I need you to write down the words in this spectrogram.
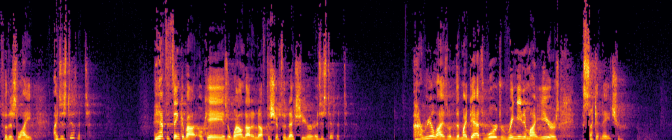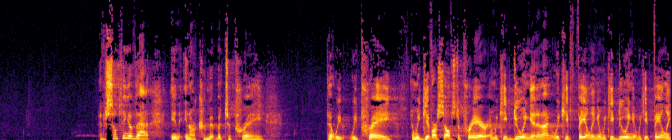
for this light. I just did it. I didn't have to think about, okay, is it wound out enough to shift to the next year? I just did it. And I realized that my dad's words were ringing in my ears, second nature. And there's something of that in, in our commitment to pray that we, we pray and we give ourselves to prayer and we keep doing it and I, we keep failing and we keep doing it, we keep failing.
